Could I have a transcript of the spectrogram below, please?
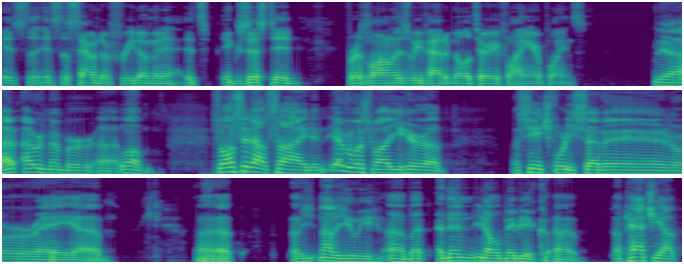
it's the it's the sound of freedom, and it, it's existed for as long as we've had a military flying airplanes. Yeah, I, I remember. Uh, well, so I'll sit outside, and every once in a while you hear a, a CH forty seven or a, uh, uh, a, not a Huey, uh, but and then you know maybe a, a Apache out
